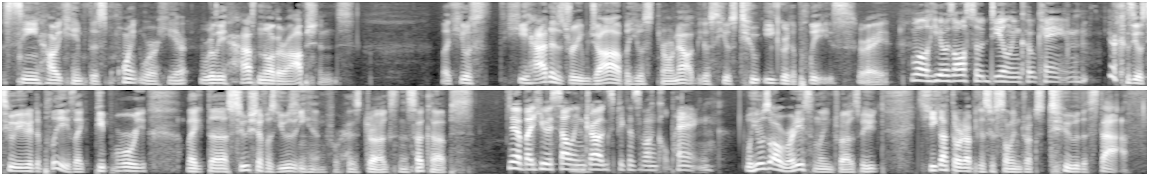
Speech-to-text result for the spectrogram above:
seeing how he came to this point where he really has no other options. Like he was he had his dream job, but he was thrown out because he was too eager to please, right? well he was also dealing cocaine Yeah, because he was too eager to please. Like people were like the sous chef was using him for his drugs and his hookups. yeah but he was selling drugs because of uncle pang Well, he was already selling drugs, but he, he got thrown out because he was selling drugs to the staff.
